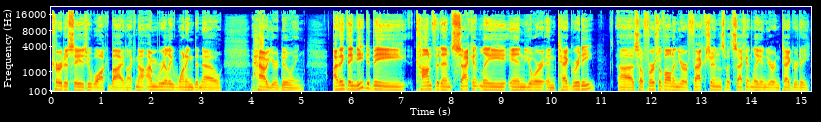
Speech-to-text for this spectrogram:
courtesy as you walk by. Like no i'm really wanting to know how you're doing i think they need to be confident secondly in your integrity. Uh, so first of all in your affections but secondly in your integrity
